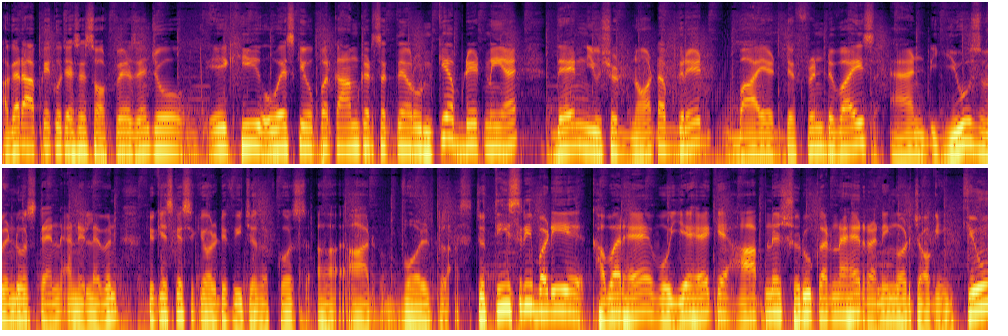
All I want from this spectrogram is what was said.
अगर आपके कुछ ऐसे सॉफ्टवेयर हैं जो एक ही ओएस के ऊपर काम कर सकते हैं और उनके अपडेट नहीं आए then you should not upgrade buy a different device and use Windows 10 and 11 क्योंकि इसके security features of course are world class जो तीसरी बड़ी खबर है, वो ये है कि आपने शुरू करना है रनिंग और जॉगिंग क्यों?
